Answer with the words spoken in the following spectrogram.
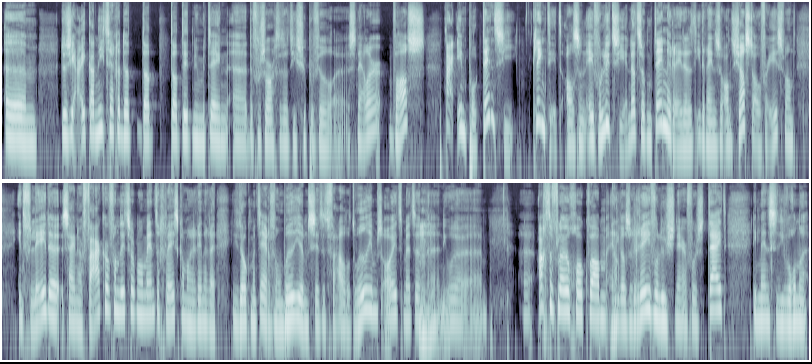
Ehm, dus ja, ik kan niet zeggen dat, dat, dat dit nu meteen eh ervoor zorgde dat hij superveel eh sneller was. Maar in potentie klinkt dit als een evolutie. En dat is ook meteen de reden dat iedereen er zo enthousiast over is. Want in het verleden zijn er vaker van dit soort momenten geweest. Ik kan me herinneren, in die documentaire van Williams zit het verhaal dat Williams ooit met een Mhm. eh, nieuwe achtervleugel kwam. En Ja. die was revolutionair voor zijn tijd. Die mensen die wonnen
